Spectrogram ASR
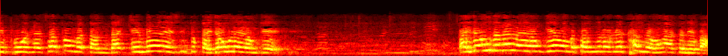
ꯃꯅꯤꯄꯨꯔꯅ ꯆꯠꯄ ꯃꯇꯝꯗ ꯑꯦꯝ ꯑꯦꯜ ꯑꯦꯁꯤꯡꯗꯨ ꯀꯩꯗꯧ ꯂꯩꯔꯝꯒꯦ ꯀꯩꯗꯧꯗꯅ ꯂꯩꯔꯝꯒꯦꯕ ꯃꯇꯝꯗꯨꯗ ꯂꯣꯏ ꯈꯪꯈ꯭ꯔꯕ ꯉꯥꯛꯇꯅꯦꯕ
